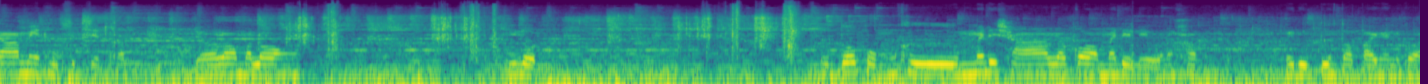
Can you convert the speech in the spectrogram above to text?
ดาเมจ67 ครับ เดี๋ยวเรามาลองรีโหลดส่วนตัวผมคือไม่ได้ช้าแล้วก็ไม่ได้เร็วนะครับ ไปดูปืนต่อไปกันดีกว่า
